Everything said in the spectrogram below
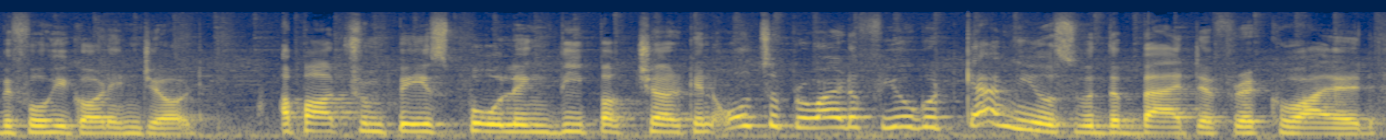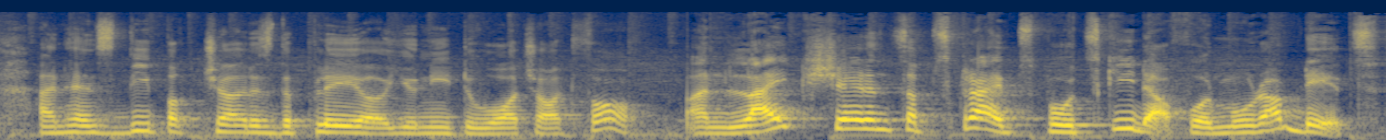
before he got injured. Apart from pace bowling, Deepak Chahar can also provide a few good cameos with the bat if required and hence Deepak Chahar is the player you need to watch out for. And like, share and subscribe Sportskeeda for more updates.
